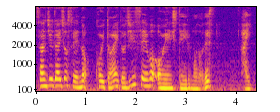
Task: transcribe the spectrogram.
30代女性の恋と愛と人生を応援しているものです。はい。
